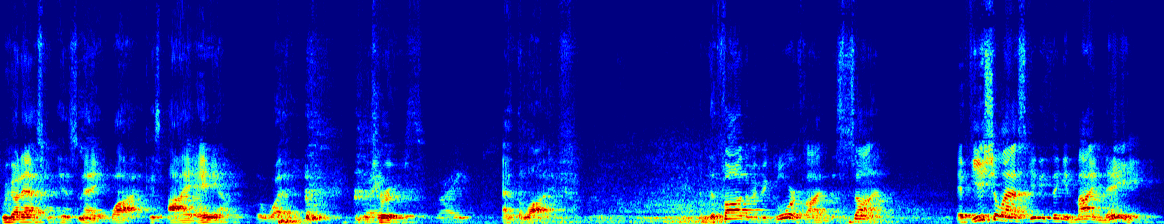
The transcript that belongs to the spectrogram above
We got to ask in his name. Why? Because I am the way, the truth, Right. and the life. And the Father may be glorified in the Son. If ye shall ask anything in my name,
